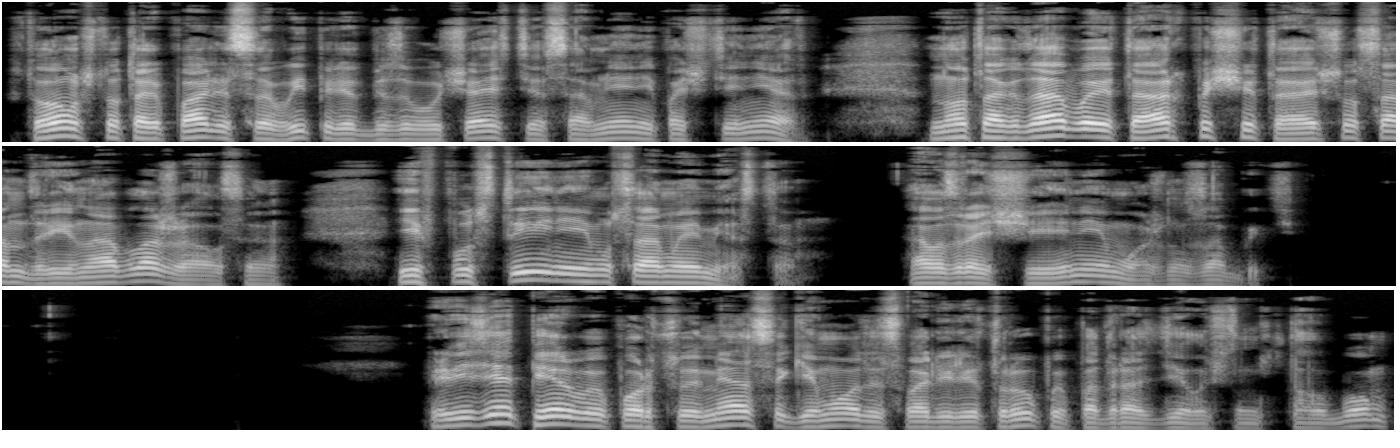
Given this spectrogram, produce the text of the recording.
В том, что Тальпалиса выпилят без его участия, сомнений почти нет, но тогда Баэтарх посчитает, что Сандрина облажался, и в пустыне ему самое место, о возвращении можно забыть. Привезя первую порцию мяса, гемоды свалили трупы под разделочным столбом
